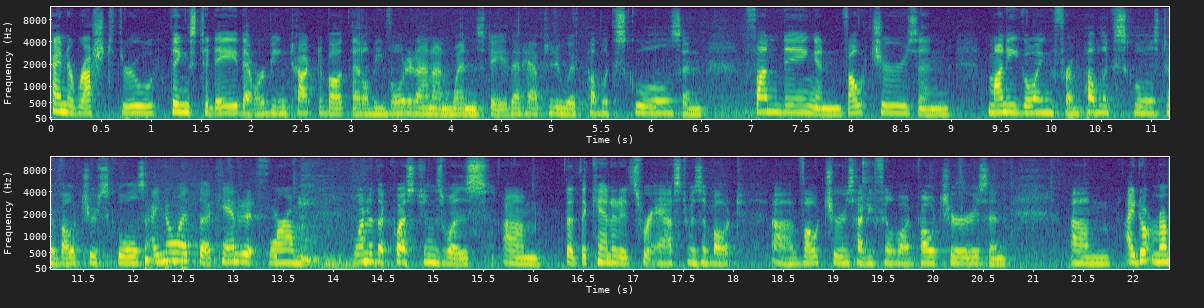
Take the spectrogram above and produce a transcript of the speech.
Kind of rushed through things today that were being talked about that'll be voted on on Wednesday that have to do with public schools and funding and vouchers and money going from public schools to voucher schools. I know at the candidate forum, one of the questions was, um, that the candidates were asked was about uh, vouchers, how do you feel about vouchers? And um, I don't remember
